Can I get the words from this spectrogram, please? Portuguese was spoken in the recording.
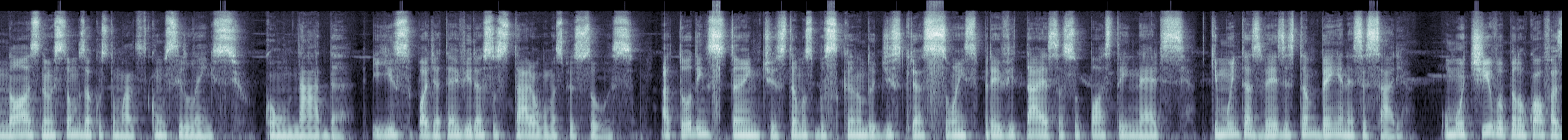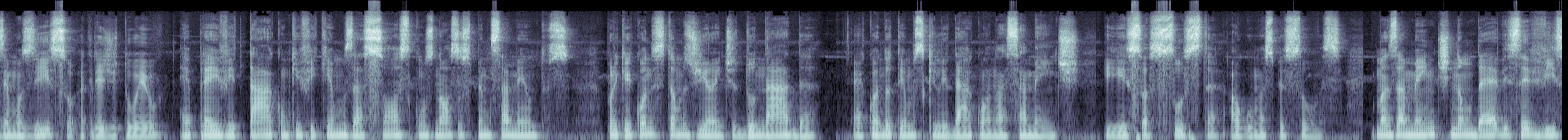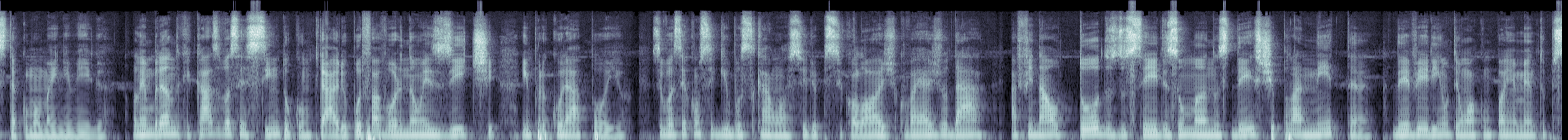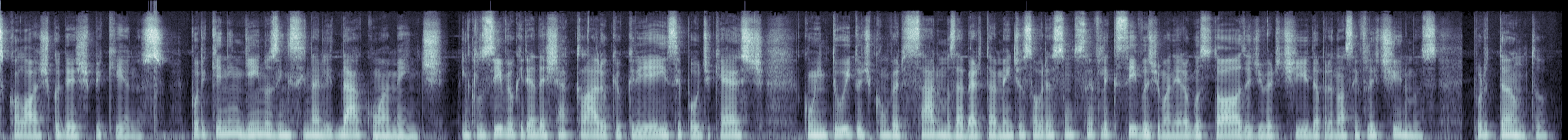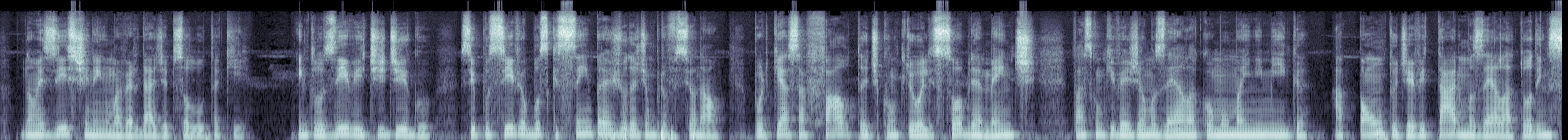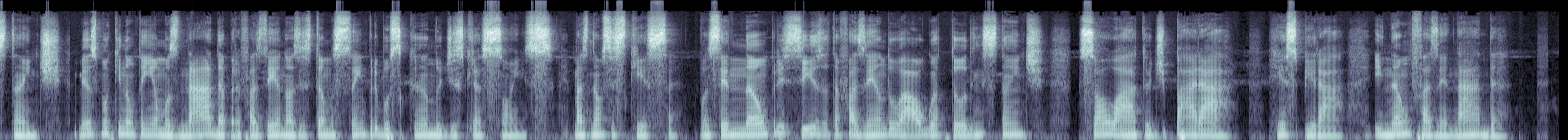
Nós não estamos acostumados com o silêncio, com nada, e isso pode até vir a assustar algumas pessoas. A todo instante estamos buscando distrações para evitar essa suposta inércia, que muitas vezes também é necessária. O motivo pelo qual fazemos isso, acredito eu, é para evitar com que fiquemos a sós com os nossos pensamentos, porque quando estamos diante do nada, é quando temos que lidar com a nossa mente e isso assusta algumas pessoas. Mas a mente não deve ser vista como uma inimiga. Lembrando que caso você sinta o contrário, por favor, não hesite em procurar apoio. Se você conseguir buscar um auxílio psicológico, vai ajudar. Afinal, todos os seres humanos deste planeta deveriam ter um acompanhamento psicológico desde pequenos, porque ninguém nos ensina a lidar com a mente. Inclusive, eu queria deixar claro que eu criei esse podcast com o intuito de conversarmos abertamente sobre assuntos reflexivos de maneira gostosa e divertida para nós refletirmos. Portanto, não existe nenhuma verdade absoluta aqui. Inclusive, te digo, se possível, busque sempre a ajuda de um profissional, porque essa falta de controle sobre a mente faz com que vejamos ela como uma inimiga a ponto de evitarmos ela a todo instante. Mesmo que não tenhamos nada para fazer, nós estamos sempre buscando distrações. Mas não se esqueça, você não precisa estar tá fazendo algo a todo instante. Só o ato de parar, respirar e não fazer nada,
